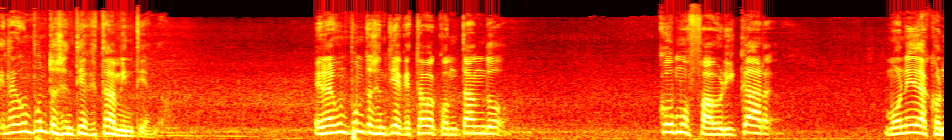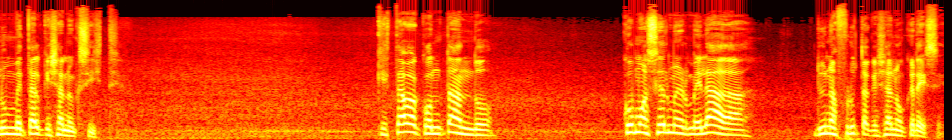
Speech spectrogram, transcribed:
en algún punto sentía que estaba mintiendo. En algún punto sentía que estaba contando cómo fabricar monedas con un metal que ya no existe. Que estaba contando cómo hacer mermelada de una fruta que ya no crece.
